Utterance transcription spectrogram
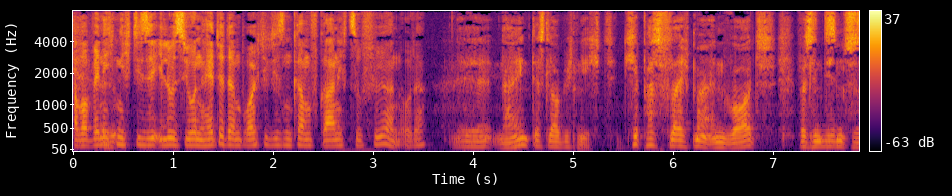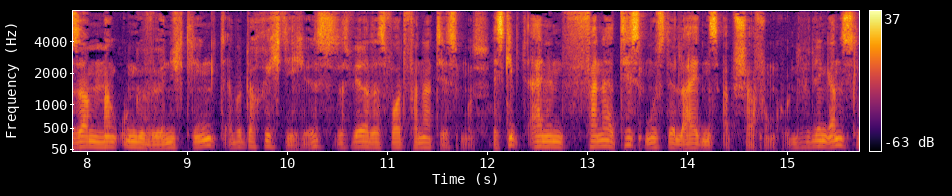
Aber wenn also, ich nicht diese Illusion hätte, dann bräuchte ich diesen Kampf gar nicht zu führen, oder? Äh, nein, das glaube ich nicht. Hier passt vielleicht mal ein Wort, was in diesem Zusammenhang ungewöhnlich klingt, aber doch richtig ist. Das wäre das Wort Fanatismus. Es gibt einen Fanatismus der Leidensabschaffung. Und ich will Ihnen ganz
